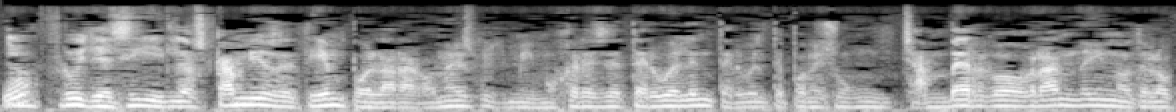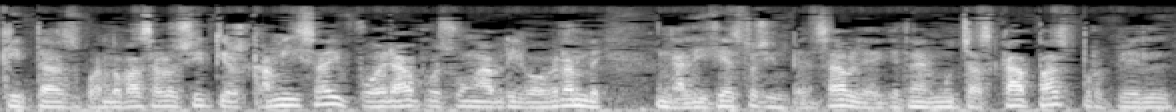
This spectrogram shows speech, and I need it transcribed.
¿no? influye sí los cambios de tiempo el aragonés pues, mi mujer es de Teruel en Teruel te pones un chambergo grande y no te lo quitas cuando vas a los sitios camisa y fuera pues un abrigo grande en Galicia esto es impensable hay que tener muchas capas porque el,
